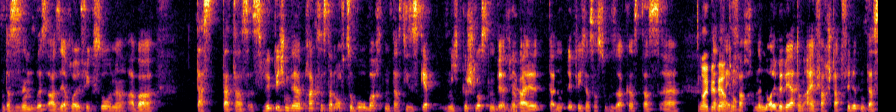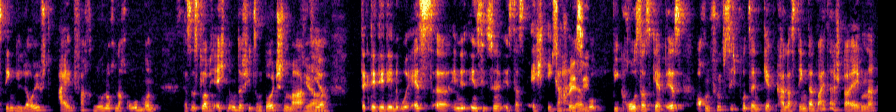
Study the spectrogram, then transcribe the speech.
Und das ist in den USA sehr häufig so, ne? Aber das, das, das ist wirklich in der Praxis dann oft zu beobachten, dass dieses Gap nicht geschlossen wird, ne? ja. ne? weil dann wirklich das, was du gesagt hast, dass äh, einfach eine Neubewertung einfach stattfindet und das Ding läuft einfach nur noch nach oben. Und das ist, glaube ich, echt ein Unterschied zum deutschen Markt ja. hier den US-Institutionen ist das echt egal, ne, wo, wie groß das Gap ist. Auch ein 50% Gap kann das Ding dann weiter steigen. Ne?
